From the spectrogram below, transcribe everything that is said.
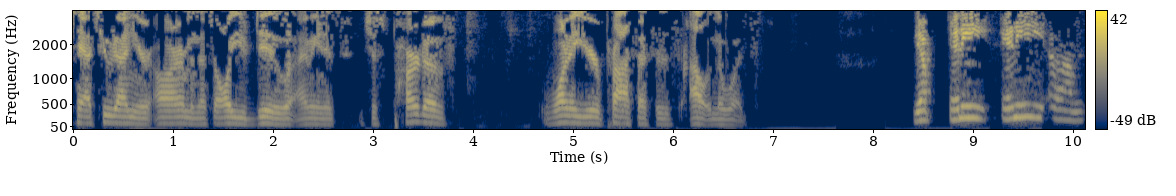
tattooed on your arm and that's all you do. I mean, it's just part of one of your processes out in the woods. Yep. Any any um,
